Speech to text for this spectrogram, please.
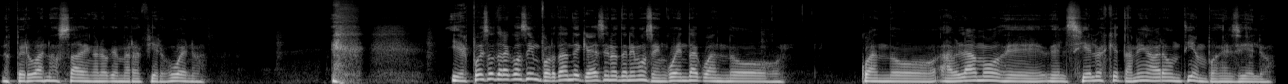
Los peruanos saben a lo que me refiero. Bueno. Y después otra cosa importante que a veces no tenemos en cuenta cuando, cuando hablamos del cielo es que también habrá un tiempo en el cielo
